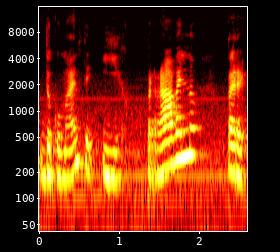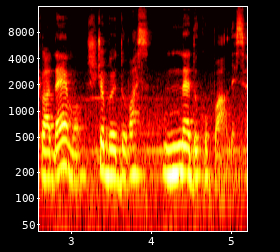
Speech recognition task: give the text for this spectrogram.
документи і їх правильно перекладемо, щоб до вас не докупалися.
